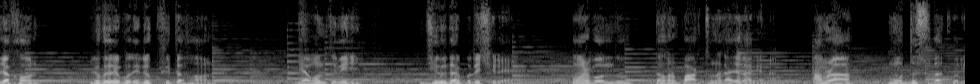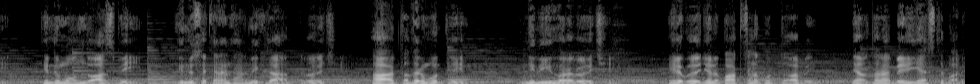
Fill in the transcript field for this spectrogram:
যখন লোকেদের প্রতি দুঃখিত হন, যেমন তিনি জিহুদার প্রতি ছিলেন, আমার বন্ধু, তখন প্রার্থনা কাজে লাগে না। আমরা মধ্যস্থতা করি, কিন্তু মন্দ আসবেই, কিন্তু সেখানে ধার্মিকরা রয়েছে, আর তাদের মধ্যে নিরীহরা রয়েছে। এ লোকেদের জন্য প্রার্থনা করতে হবে, যেন তারা বেরিয়ে আসতে পারে।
